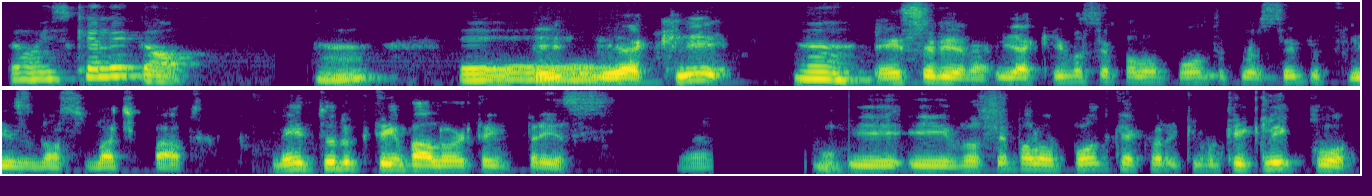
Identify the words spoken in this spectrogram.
Então, isso que é legal. Tá? É... E, e, aqui, ah. hein, Celina? E aqui você falou um ponto que eu sempre fiz no nosso bate-papo. Nem tudo que tem valor tem preço. Né? E, e, você falou um ponto que, é, que, que clicou.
